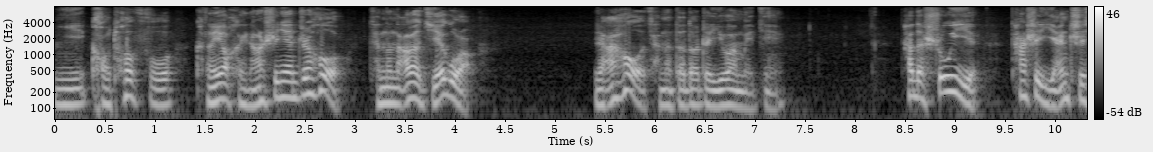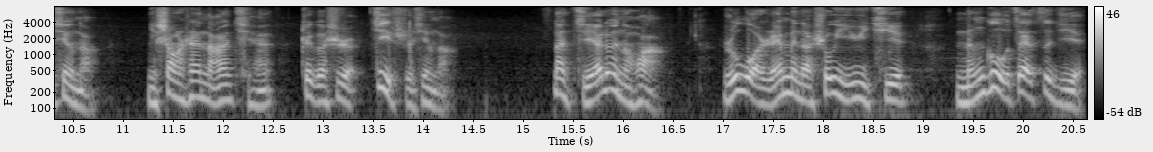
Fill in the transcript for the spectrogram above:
你考托福可能要很长时间之后才能拿到结果，然后才能得到这一万美金。它的收益它是延迟性的。你上山拿钱，这个是即时性的。那结论的话，如果人们的收益预期能够在自己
